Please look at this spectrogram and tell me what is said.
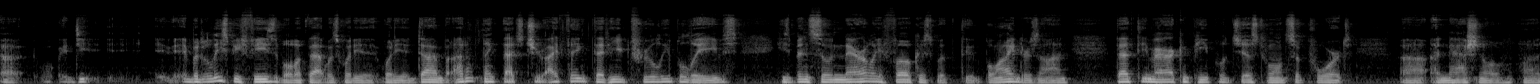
Uh, it would at least be feasible if that was what he what he had done, but I don't think that's true. I think that he truly believes he's been so narrowly focused with the blinders on that the American people just won't support a national uh,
